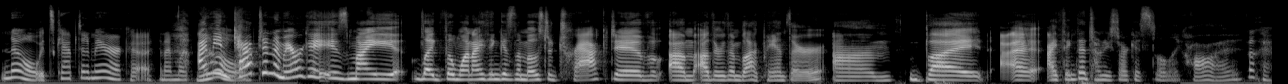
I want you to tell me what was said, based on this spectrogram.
No, it's Captain America." And I'm like, I mean, Captain America is my like the one I think is the most attractive um, other than Black Panther. Um, but I, I think that Tony Stark is still like hot. Okay,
